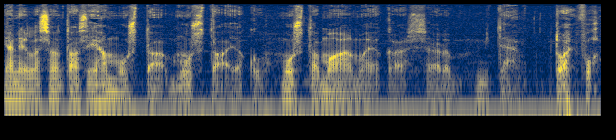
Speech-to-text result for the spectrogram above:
Janilla se on taas ihan musta, mustaa joku musta maailma, joka ei ole mitään toivoa.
